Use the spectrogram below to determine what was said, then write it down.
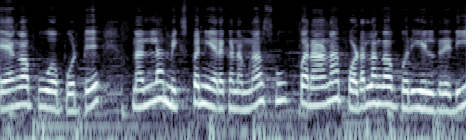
தேங்காய் பூவை போட்டு நல்லா மிக்ஸ் பண்ணி இறக்கணும்னா சூப்பரான புடலங்காய் பொரியல் ரெடி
